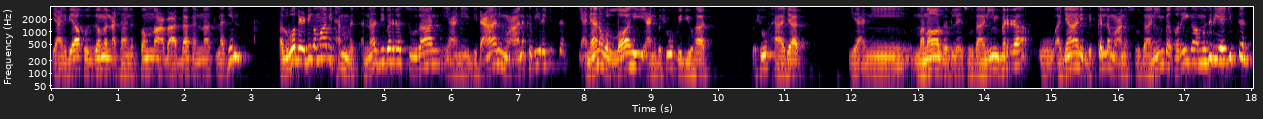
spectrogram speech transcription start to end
يعني بياخذ زمن عشان يتصنع بعد ذاك الناس. لكن الوضع بقى ما بيتحمل. الناس دي برا السودان يعني بتعاني معاناة كبيرة جدا. يعني أنا والله يعني بشوف فيديوهات بشوف حاجات يعني مناظر لسودانيين برا وأجانب بيتكلموا عن السودانيين بطريقة مزرية جدا.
